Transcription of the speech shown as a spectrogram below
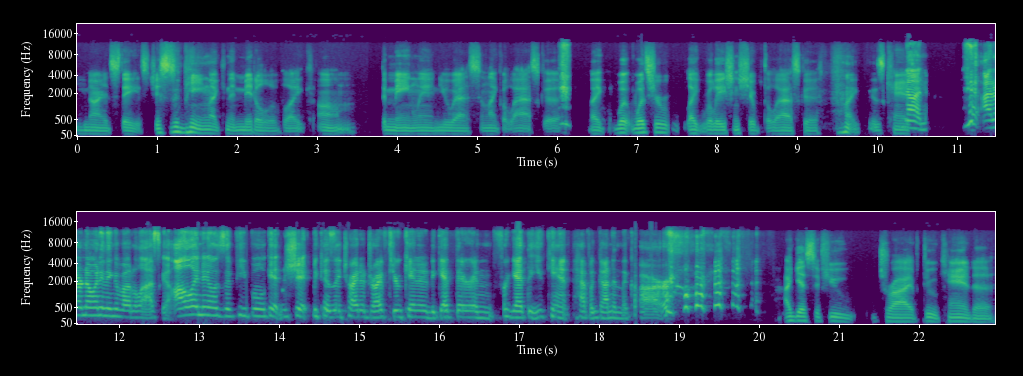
United States, just being like in the middle of like um the mainland U.S. and like Alaska. like what what's your like relationship with Alaska? like is Canada? None. I don't know anything about Alaska. All I know is that people getting shit because they try to drive through Canada to get there and forget that you can't have a gun in the car. I guess if you drive through Canada,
